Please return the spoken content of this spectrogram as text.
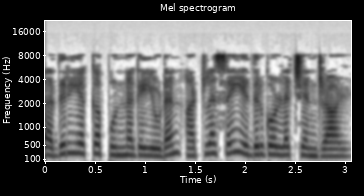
கதிரியக்க புன்னகையுடன் அட்லஸை எதிர்கொள்ளச் சென்றாள்.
